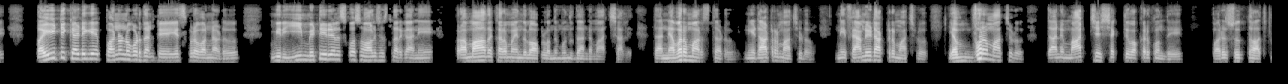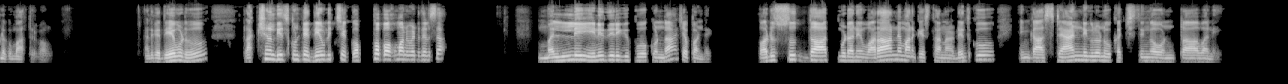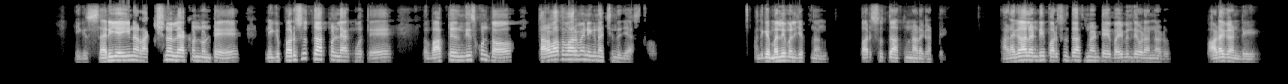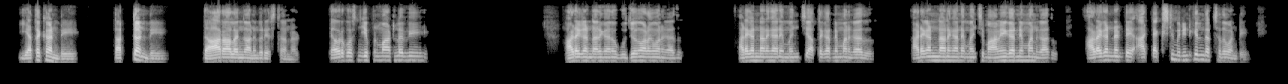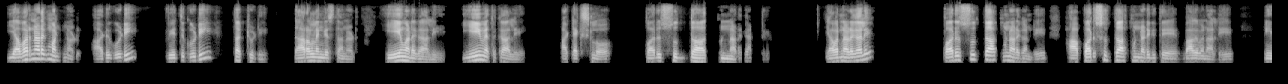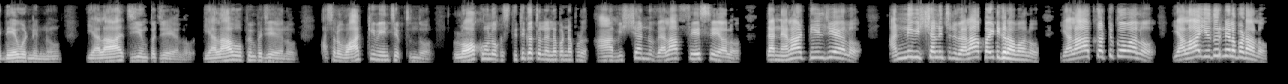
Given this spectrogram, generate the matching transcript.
బయటికి అడిగే పని ఉండకూడదంటే యేసుప్రభు అన్నాడు. మీరు ఈ మెటీరియల్స్ కోసం ఆలోచిస్తున్నారు కానీ ప్రమాదకరమైన లోపల ఉంది. ముందు దాన్ని మార్చాలి. దాన్ని ఎవరు మారుస్తాడు? నీ డాక్టర్ మార్చడు. నీ ఫ్యామిలీ డాక్టర్ మార్చడు. ఎవ్వరు మార్చడు. దాన్ని మార్చే శక్తి ఒకరికి ఉంది పరిశుద్ధాత్మకు మాత్రమే. అందుకే దేవుడు రక్షణ తీసుకుంటే దేవుడు ఇచ్చే గొప్ప బహుమానం ఏంటి తెలుసా? మళ్ళీ ఎనిదిరిగి పోకుండా చెప్పండి. పరిశుద్ధాత్ముడు అనే వరాన్ని మనకి ఇస్తానన్నాడు ఎందుకు? ఇంకా స్టాండింగ్లో నువ్వు ఖచ్చితంగా ఉంటావని. నీకు సరి అయిన రక్షణ లేకుండా ఉంటే నీకు పరిశుద్ధాత్మ లేకపోతే నువ్వు బాప్టిజం తీసుకుంటావు తర్వాత వారమే నీకు నచ్చింది చేస్తావు. అందుకే మళ్ళీ మళ్ళీ చెప్తున్నాను. పరిశుద్ధాత్మని అడగండి. అడగాలండి పరిశుద్ధాత్మ అంటే బైబిల్ దేవుడు అన్నాడు. అడగండి ఎతకండి తట్టండి ధారాళంగా అనుగ్రహిస్తా అన్నాడు ఎవరి కోసం చెప్పిన మాటలు అవి అడగండి అనగానే ఒక ఉద్యోగం అడగమని కాదు. అడగండి అనగానే మంచి అత్తగారిని ఇమ్మని కాదు. అడగండి అనగానే మంచి మామయ్య గారిని ఇమ్మని కాదు. అడగండి అంటే ఆ టెక్స్ట్ మీరు ఇంటికి వెళ్ళిన చదవండి. ఎవరిని అడగమంటున్నాడు? అడుగుడి వెతుకుడి తట్టుడి. ధారాళంగా ఏం అడగాలి? ఏం వెతకాలి? ఆ టెక్స్ట్లో పరిశుద్ధాత్మని అడగండి. ఎవరిని అడగాలి? పరిశుద్ధాత్మని అడగండి. ఆ పరిశుద్ధాత్మని అడిగితే బాగా వినాలి. నీ దేవుడు నిన్ను ఎలా జీవింపజేయాలో ఎలా ఒప్పింపజేయాలో అసలు వాక్యం ఏం చెప్తుందో లోకంలో ఒక స్థితిగతులు నిలబడినప్పుడు ఆ విషయాన్ని నువ్వు ఎలా ఫేస్ చేయాలో దాన్ని ఎలా డీల్ చేయాలో అన్ని విషయాల నుంచి నువ్వు ఎలా బయటికి రావాలో ఎలా తట్టుకోవాలో ఎలా ఎదురు నిలబడాలో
